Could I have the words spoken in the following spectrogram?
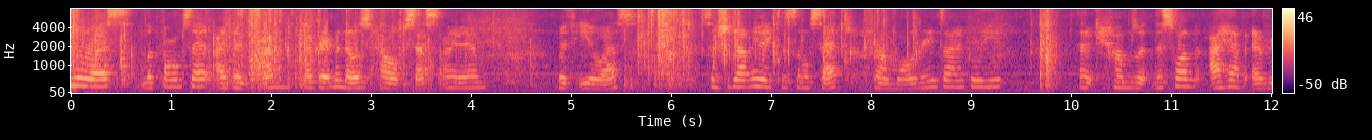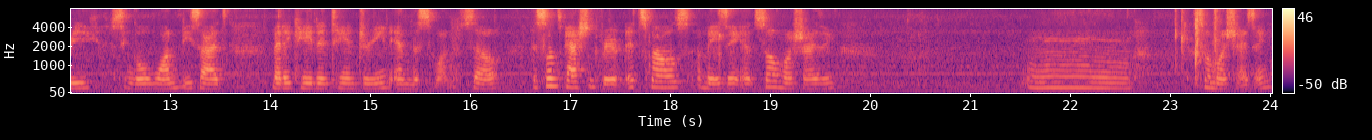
EOS lip balm set. I've been, I'm, my grandma knows how obsessed I am with EOS. So she got me like this little set from Walgreens, I believe. And it comes with this one. I have every single one besides medicated tangerine and this one. So this one's passion fruit. It smells amazing. It's so moisturizing. Mmm, so moisturizing.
